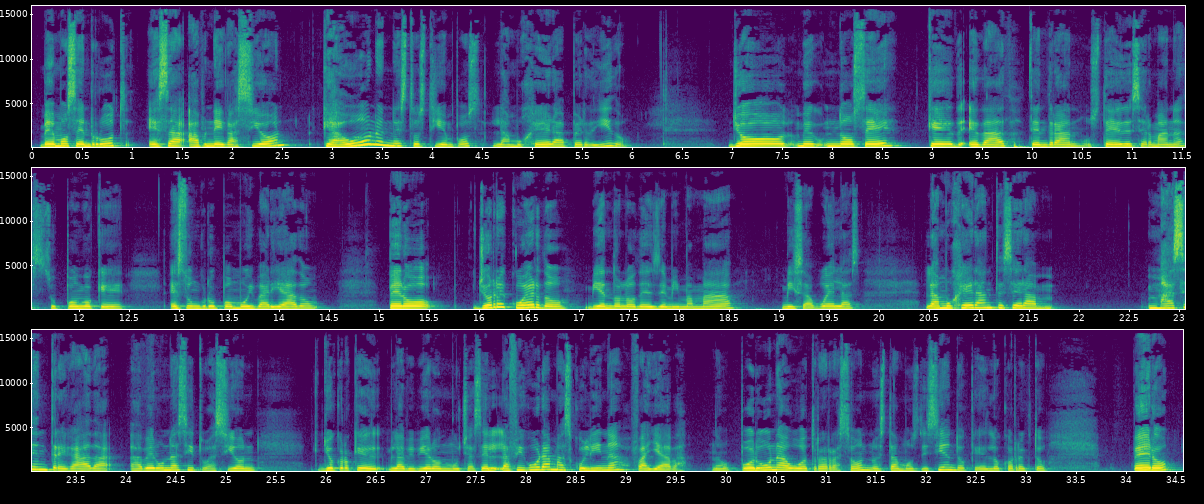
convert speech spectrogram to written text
Vemos en Ruth esa abnegación que aún en estos tiempos la mujer ha perdido. Yo no sé qué edad tendrán ustedes, hermanas, supongo que es un grupo muy variado, pero yo recuerdo, viéndolo desde mi mamá, mis abuelas, la mujer antes era más entregada a ver una situación, yo creo que la vivieron muchas, la figura masculina fallaba, ¿no? Por una u otra razón, no estamos diciendo que es lo correcto, pero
